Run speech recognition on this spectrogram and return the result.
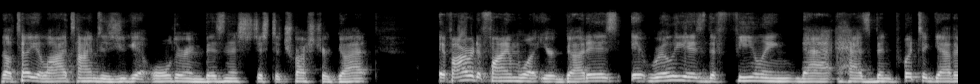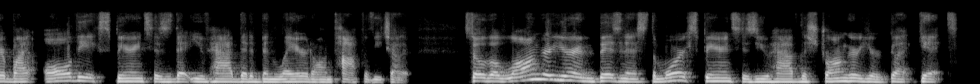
they'll tell you a lot of times as you get older in business, just to trust your gut. If I were to find what your gut is, it really is the feeling that has been put together by all the experiences that you've had that have been layered on top of each other. So the longer you're in business, the more experiences you have, the stronger your gut gets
